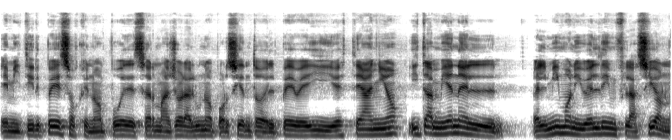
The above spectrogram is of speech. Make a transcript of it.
emitir pesos, que no puede ser mayor al 1% del PBI este año, y también el, el mismo nivel de inflación.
